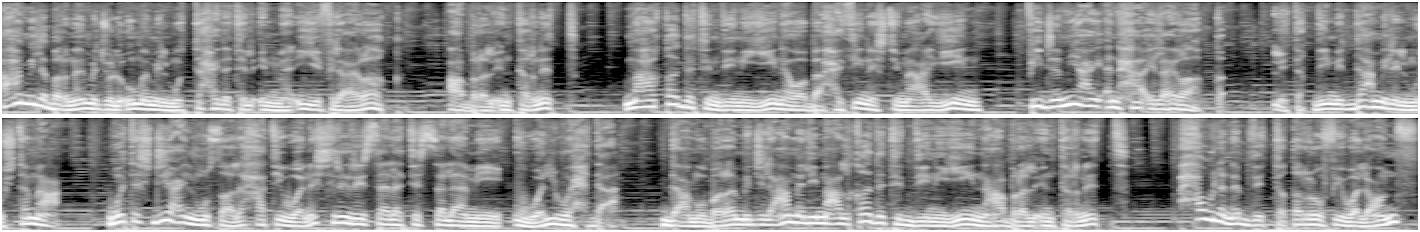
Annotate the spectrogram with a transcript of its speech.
عمل برنامج الأمم المتحدة الإنمائي في العراق عبر الإنترنت مع قادة دينيين وباحثين اجتماعيين في جميع أنحاء العراق لتقديم الدعم للمجتمع وتشجيع المصالحة ونشر رسالة السلام والوحدة. دعم برامج العمل مع القادة الدينيين عبر الإنترنت. حول نبذ التطرف والعنف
